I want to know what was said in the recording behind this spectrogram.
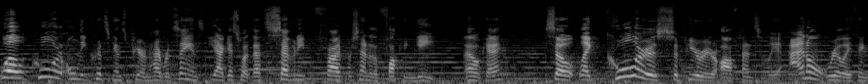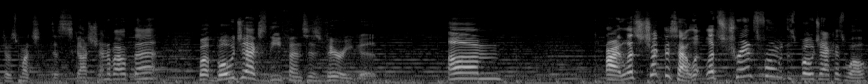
well, Cooler only crits against Pure and Hybrid Saiyans. Yeah, guess what? That's 75% of the fucking game, okay? So, like, Cooler is superior offensively. I don't really think there's much discussion about that, but Bojack's defense is very good. Um, all right, let's check this out. Let, us transform with this Bojack as well.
